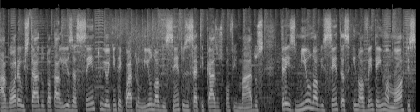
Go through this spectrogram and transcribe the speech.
Agora o estado totaliza 184.907 casos confirmados, 3.991 mortes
